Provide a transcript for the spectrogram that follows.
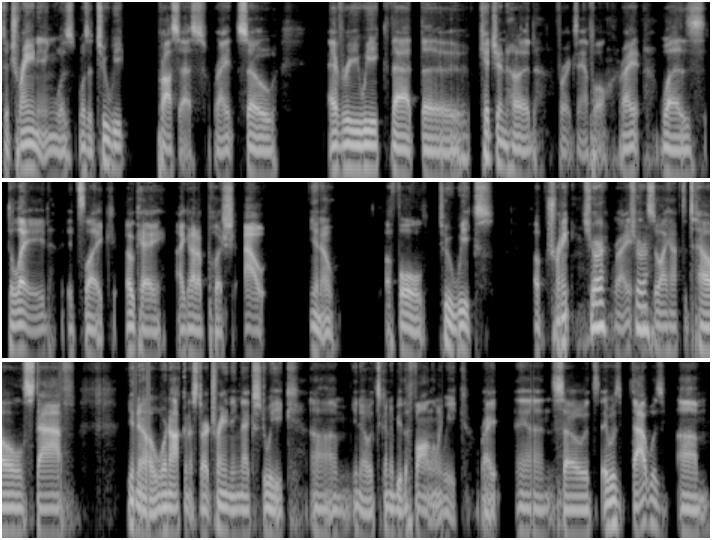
to training was, was a two week process, right? So every week that the kitchen hood, for example, right, was delayed, it's like, okay, I got to push out, you know, a full two weeks of training, Sure. right? Sure. And so I have to tell staff, you know, we're not going to start training next week. Um, you know, it's going to be the following week, right? And so it's it was that was um,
